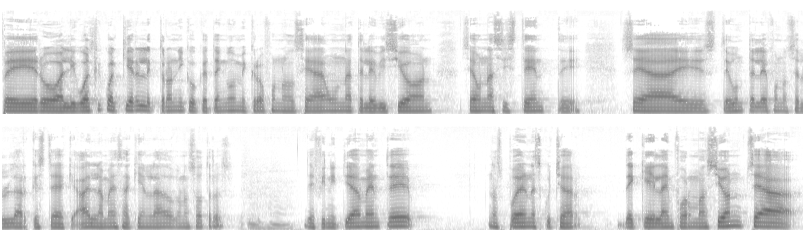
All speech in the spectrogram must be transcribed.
pero al igual que cualquier electrónico que tenga un micrófono, sea una televisión, sea un asistente, sea este, un teléfono celular que esté aquí- ah, en la mesa aquí al lado con nosotros, definitivamente nos pueden escuchar. De que la información sea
